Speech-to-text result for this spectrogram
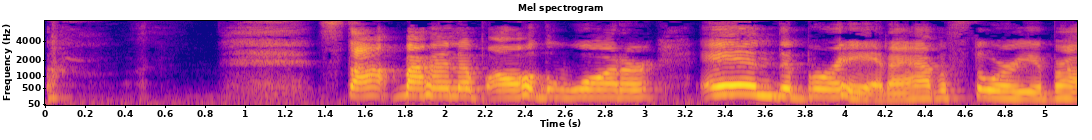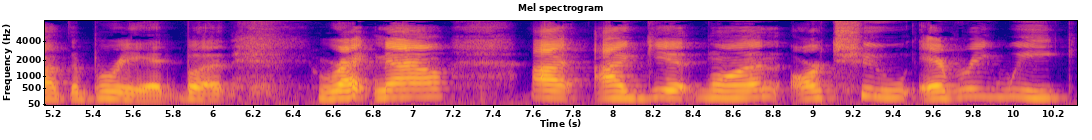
Stop buying up all the water and the bread. I have a story about the bread, but right now I, I get one or two every week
